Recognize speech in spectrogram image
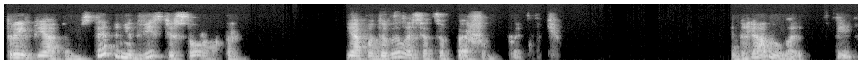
3 в п'ятому степені 243. Я подивилася це в першому прикладі. Підглянула і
